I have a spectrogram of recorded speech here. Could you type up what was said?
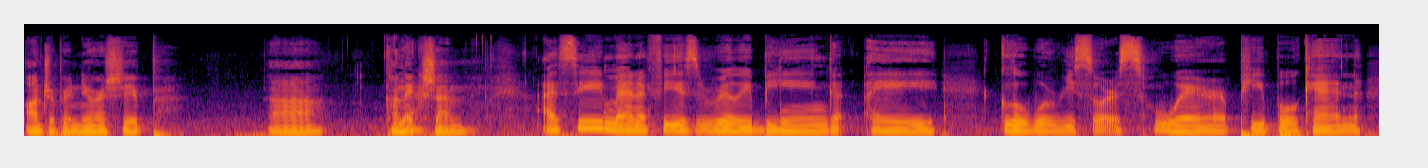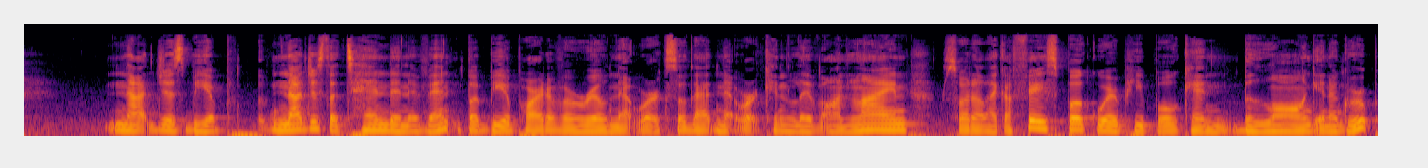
entrepreneurship, uh, connection. I see Manifeast really being a global resource where people can not just be a not just attend an event but be a part of a real network so that network can live online sort of like a facebook where people can belong in a group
